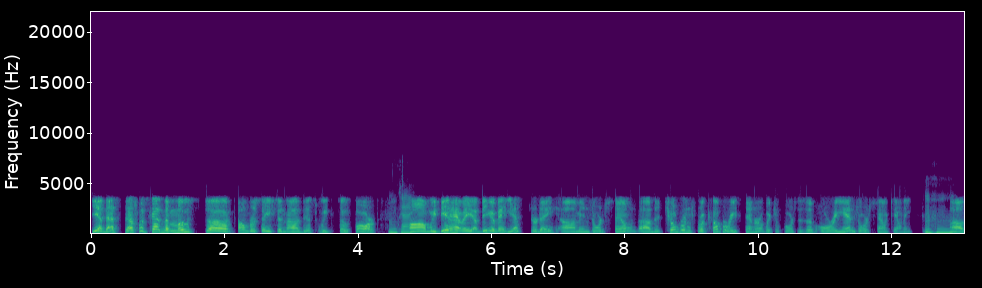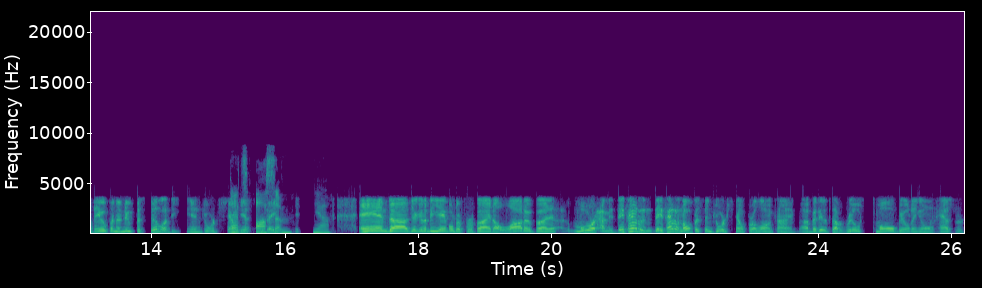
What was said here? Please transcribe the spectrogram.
yeah, that's that's what's gotten the most uh, conversation uh, this week so far. Okay. Um, we did have a, a big event yesterday um, in Georgetown. Uh, the Children's Recovery Center, which of course is of Horry and Georgetown County, hmm uh, they opened a new facility in Georgetown That's yesterday. awesome. Yeah. And uh, they're going to be able to provide a lot of uh, more. I mean, they've had a, they've had an office in Georgetown for a long time, uh, but it was a real small building on Hazard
